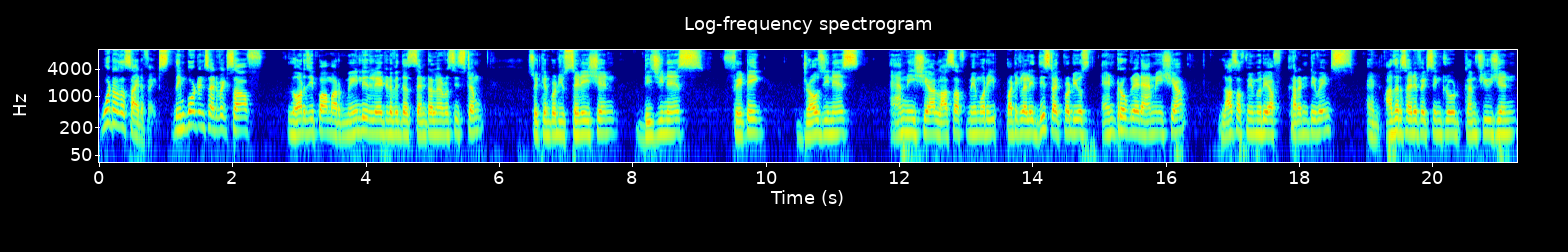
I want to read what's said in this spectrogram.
What are the side effects? The important side effects of lorazepam are mainly related with the central nervous system. So it can produce sedation, dizziness, fatigue, drowsiness, amnesia, loss of memory, particularly this drug produces anterograde amnesia, loss of memory of current events and other side effects include confusion,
